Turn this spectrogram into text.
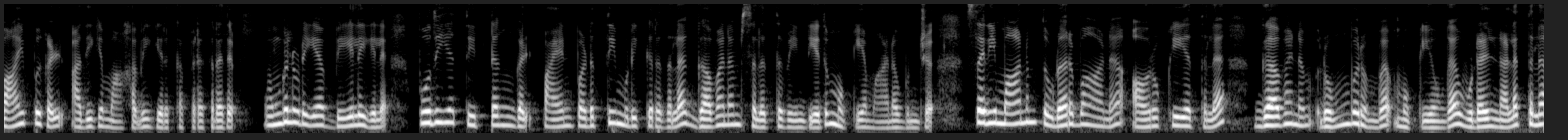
வாய்ப்புகள் அதிகமாகவே இருக்கப்பெறுகிறது. உங்களுடைய வேலையில் புதிய திட்டங்கள் பயன்படுத்தி முடிக்கிறதுல கவனம் செலுத்த வேண்டியது முக்கியமான ஒன்று. செரிமானம் தொடர்பான ஆரோக்கியத்தில் கவனம் ரொம்ப ரொம்ப முக்கியங்க. உடல் நலத்தில்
